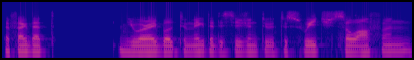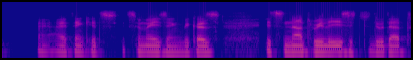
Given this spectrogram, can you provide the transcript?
the fact that you were able to make the decision to to switch so often, I think it's it's amazing because it's not really easy to do that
